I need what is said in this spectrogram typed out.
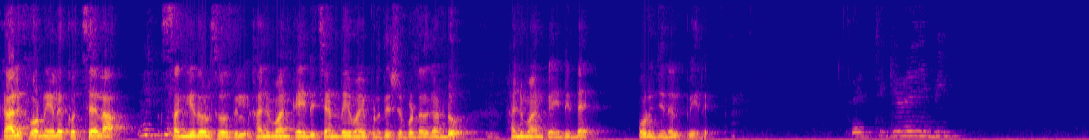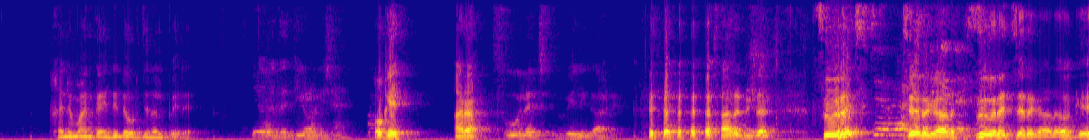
കാലിഫോർണിയയിലെ കൊച്ചേല സംഗീതോത്സവത്തിൽ ഹനുമാൻ കൈൻഡ് ചെണ്ടയുമായി പ്രത്യക്ഷപ്പെട്ടത് കണ്ടു. ഹനുമാൻ കൈൻഡിന്റെ ഒറിജിനൽ പേര്. ഹനുമാൻ കൈൻഡിന്റെ ഒറിജിനൽ പേര്. ഓക്കെ ആരാ? സൂരജ് വെലിഗാട് ആരാ നിഷ? സൂരജ് ചെറുകാട്. സൂരജ് ചെറുകാട്. ഓക്കെ.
